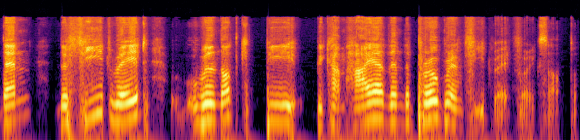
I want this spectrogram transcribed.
Then the feed rate will not be become higher than the program feed rate, for example.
